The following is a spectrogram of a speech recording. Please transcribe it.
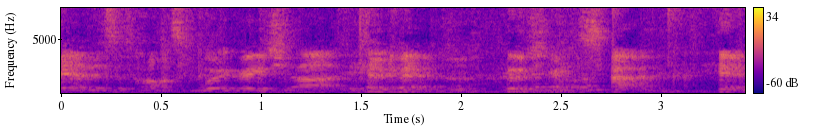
Man, this is awesome. What a great shot. Yeah. Good shot. Yeah.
